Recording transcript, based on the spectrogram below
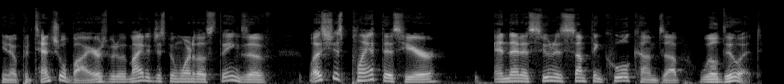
you know potential buyers, but it might have just been one of those things of let's just plant this here, and then as soon as something cool comes up, we'll do it.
